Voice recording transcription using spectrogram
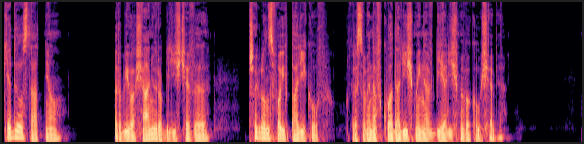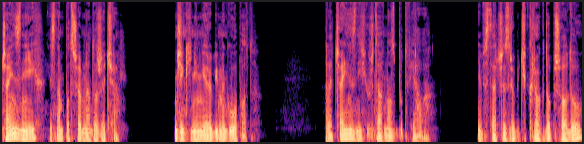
kiedy ostatnio robiła Sianiu, robiliście wy przegląd swoich palików, które sobie nawkładaliśmy i nawbijaliśmy wokół siebie? Część z nich jest nam potrzebna do życia. Dzięki nim nie robimy głupot, ale część z nich już dawno zbutwiała. I wystarczy zrobić krok do przodu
